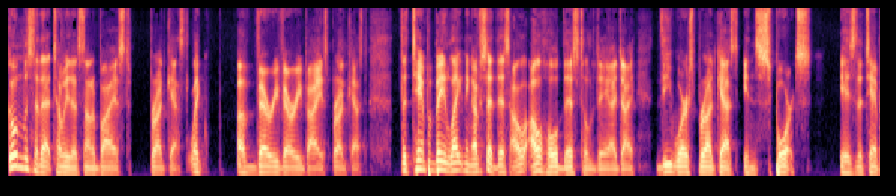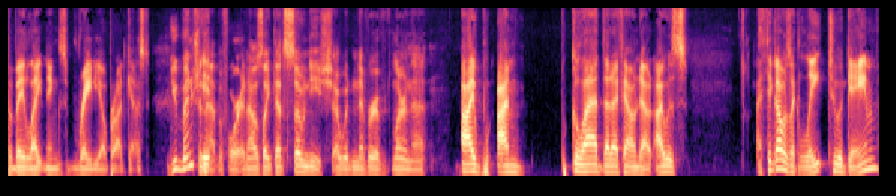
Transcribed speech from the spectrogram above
Go and listen to that. Tell me that's not a biased broadcast. Like a very very biased broadcast. The Tampa Bay Lightning, I've said this, I'll I'll hold this till the day I die. The worst broadcast in sports is the Tampa Bay Lightning's radio broadcast. You mentioned It- that before, and I was like, that's so niche. I would never have learned that. I I'm glad that I found out. I was I think I was like late to a game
